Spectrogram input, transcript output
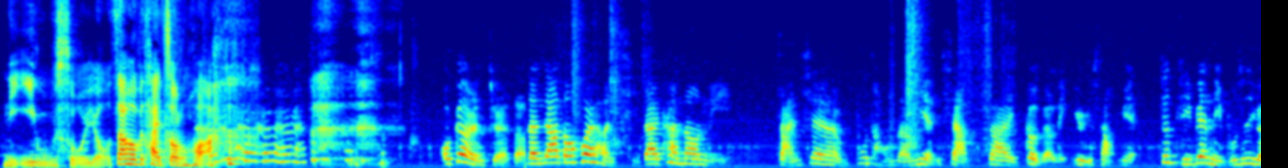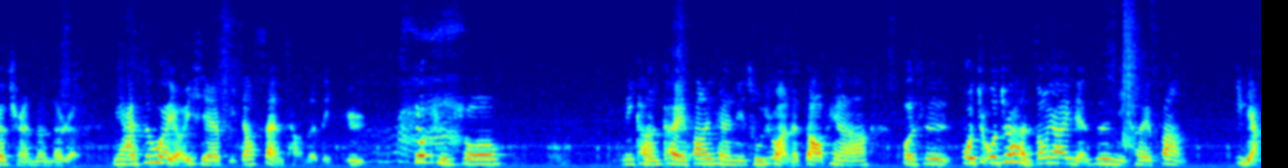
你一无所有，这样会不会太重化？我个人觉得，人家都会很期待看到你展现不同的面相，在各个领域上面，就即便你不是一个全能的人。你还是会有一些比较擅长的领域，就比如说，你可能可以放一些你出去玩的照片啊，或者是我觉我觉得很重要一点是，你可以放一两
